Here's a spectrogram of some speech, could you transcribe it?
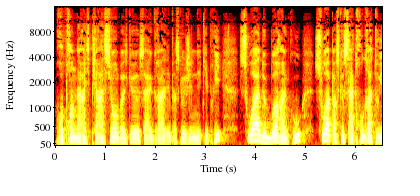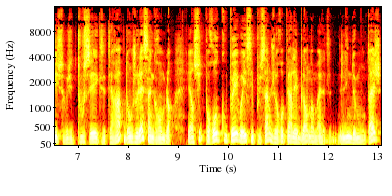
reprendre ma respiration parce que ça parce que j'ai le nez qui est pris, soit de boire un coup, soit parce que ça a trop gratouillé, je suis obligé de tousser, etc. Donc je laisse un grand blanc. Et ensuite pour recouper, vous voyez, c'est plus simple, je repère les blancs dans ma ligne de montage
